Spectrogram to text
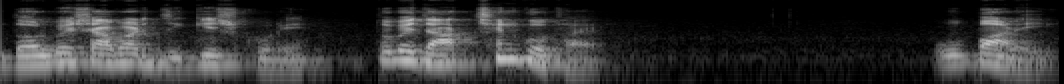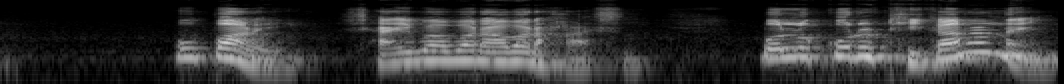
দরবেশ আবার জিজ্ঞেস করে, তবে যাচ্ছেন কোথায়? ওপারে। ওপারে? সাই বাবার আবার হাসি। বলল, কোনো ঠিকানা নাই?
